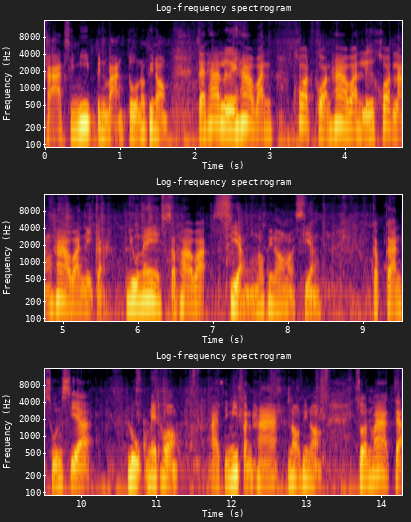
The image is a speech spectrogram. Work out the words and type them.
กะอาจสิมีเป็นบางตัวเนาะพี่น้อง แต่ถ้าเลยห้าวันคลอดก่อนห้าวัน หรือคลอดหลังห้าวันนี่กะอยู่ในสภาวะเสี่ยงเนาะพี่น้องเนาะเสี่ยง กับการสูญเสียลูกในท้อง อาจจะมีปัญหาเนาะพี่น้องส่วนมากจะ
